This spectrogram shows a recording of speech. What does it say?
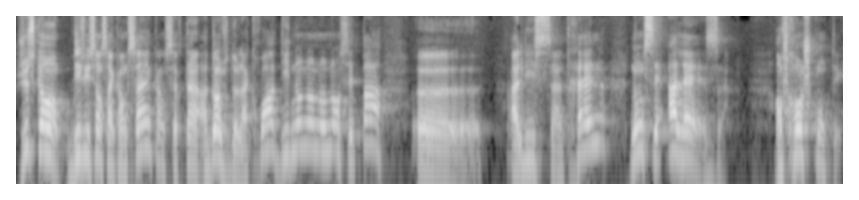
Jusqu'en 1855, un certain Adolphe de Lacroix dit non, non, non, non, c'est pas Alice-Sainte-Reine, non, c'est Alaise, en Franche-Comté.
